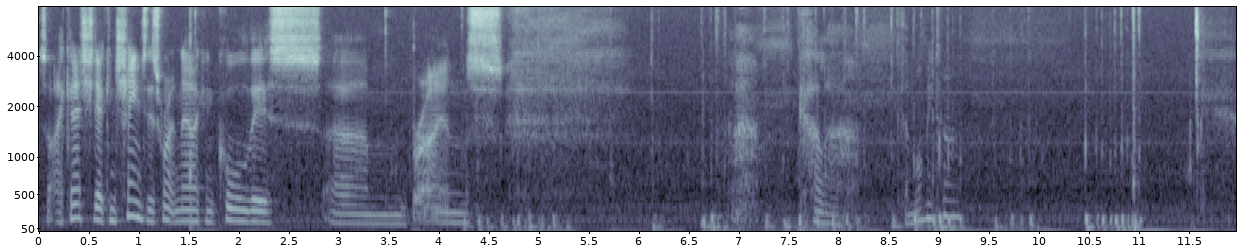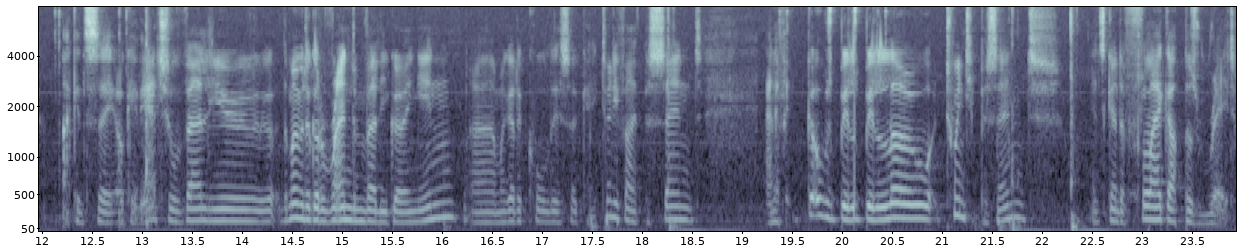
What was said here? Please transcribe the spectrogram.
So I can actually I can change this right now. I can call this um, Brian's color thermometer. I could say, okay, the actual value, at the moment I've got a random value going in, um, i got to call this, okay, 25%, and if it goes be below 20%, it's going to flag up as red.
